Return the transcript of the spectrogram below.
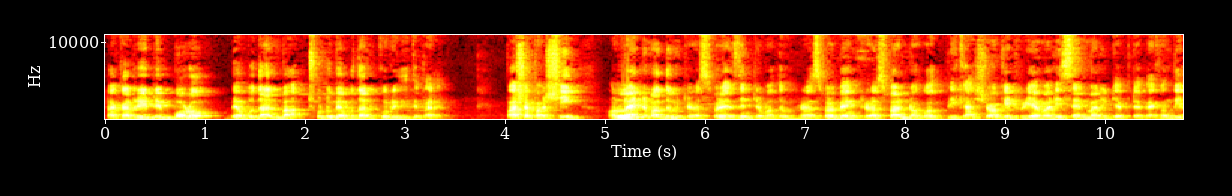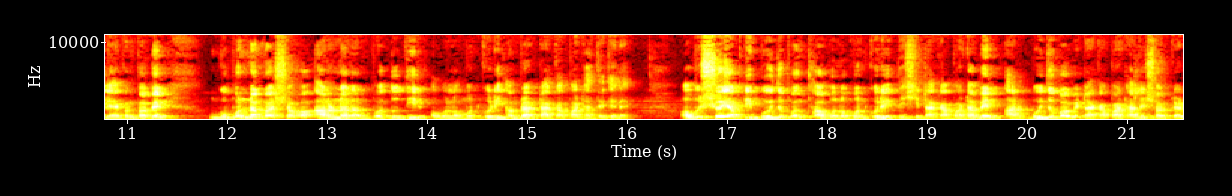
টাকার রেটে বড় ব্যবধান বা ছোট ব্যবধান করে দিতে পারে। পাশাপাশি অনলাইনের মাধ্যমে ট্রান্সফার এজেন্টের মাধ্যমে transfer bank transfer Nagad bKash Rocket Ria money send money tap tap এখন দিলে এখন পাবেন গোপন নাম্বার সহ আরও নানান পদ্ধতির অবলম্বন করি আমরা টাকা পাঠাতে গেলে। অবশ্যই আপনি বৈধ পন্থা অবলম্বন করে দেশে টাকা পাঠাবেন আর বৈধভাবে টাকা পাঠালে সরকার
